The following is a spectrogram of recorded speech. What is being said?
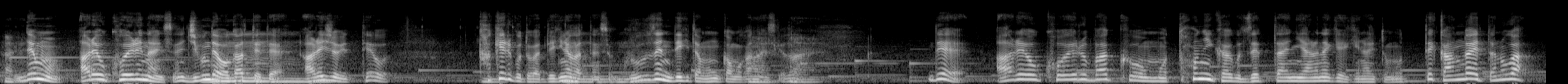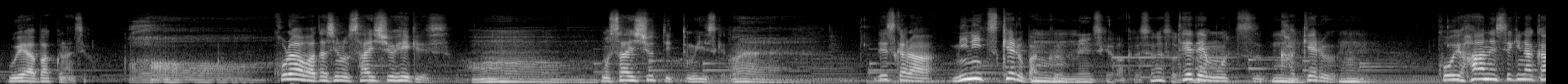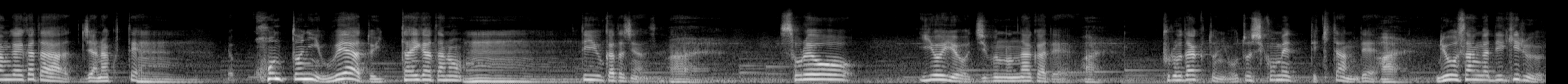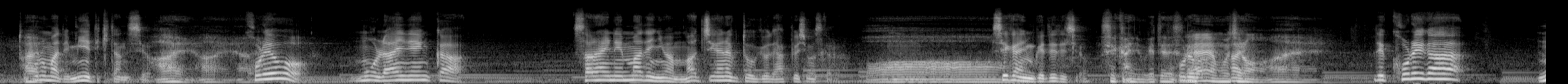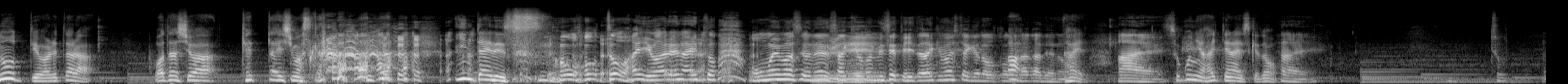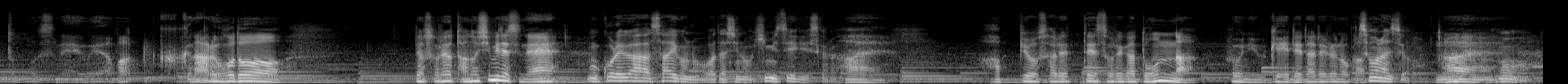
はい。でもあれを超えれないんですね。自分では分かっててうん。あれ以上手をかけることができなかったんですよ。うん。偶然できたもんかも分かんないですけど、はい。であれを超えるバッグをもうとにかく絶対にやらなきゃいけないと思って考えたのがウェアバッグなんですよ。はこれは私の最終兵器です。あもう最終って言ってもいいですけど、はですから身につけるいバッグ、うん身につけるバッグですね手で持つうんかける、うん。こういうハーネス的な考え方じゃなくて、うん。本当にウェアと一体型のうん。っていう形なんですね。はい。それをいよいよ自分の中ではいプロダクトに落とし込めてきたんで、はい量産ができるところまで見えてきたんですよ。はいはいはい。これをもう来年か再来年までには間違いなく東京で発表しますから。世界に向けてですよ。世界に向けてですね。これはもちろん。はい。でこれがノーって言われたら私は撤退しますから 引退です。とは言われないと思いますよね。ね先ほど見せていただきましたけど、この中での。あはい。はい。そこには入ってないですけど、はい。ちょっとですね、ウェアバッグなるほど。ではそれは楽しみですね。もうこれが最後の私の秘密兵器ですから。はい。発表されてそれがどんな風に受け入れられるのか。そうなんですよ。はい。もう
